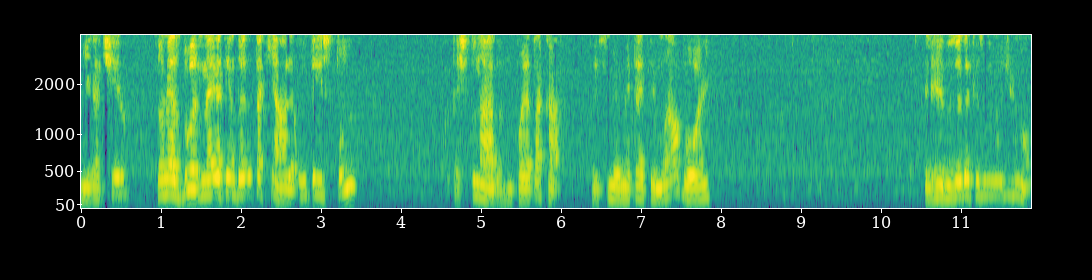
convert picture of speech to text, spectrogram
Liga tiro. Então minhas duas Mega tem dois ataques em área. Um tem stun, tá stunado, não pode atacar. Então esse meu Metal Temor é uma boa, hein? Ele reduz a defesa do meu irmão.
